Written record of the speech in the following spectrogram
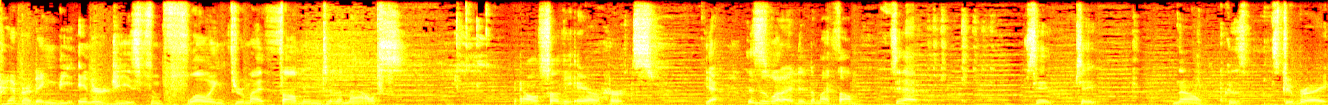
Prohibiting the energies from flowing through my thumb into the mouse. And also, the air hurts. Yeah, this is what I did to my thumb. See that? See? See? No, because it's too bright.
